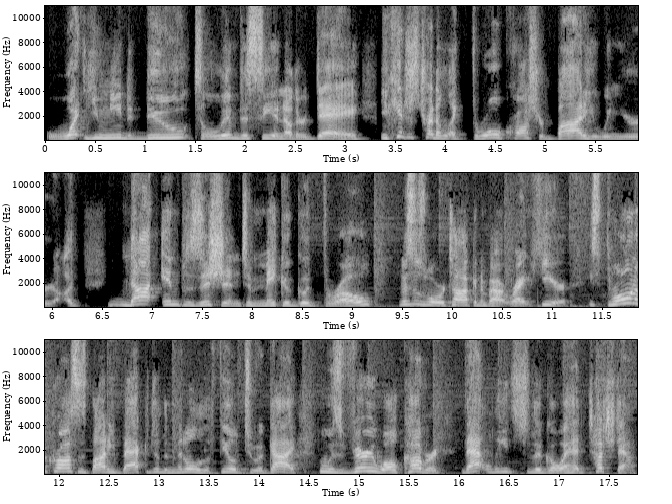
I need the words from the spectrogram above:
what you need to do to live to see another day. You can't just try to like throw across your body when you're uh, not in position to make a good throw. This is what we're talking about right here. He's throwing across his body back into the middle of the field to a guy who was very well covered. That leads to the go ahead touchdown.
